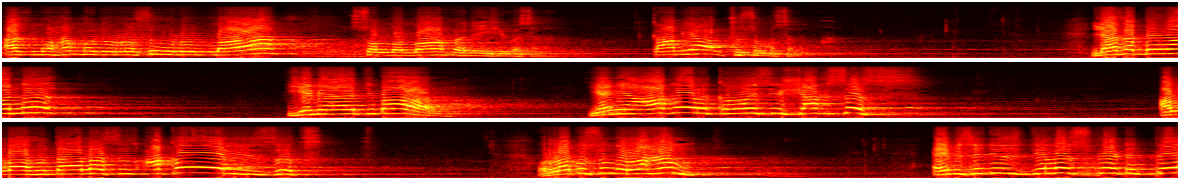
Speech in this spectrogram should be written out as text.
از محمد الرسول اللہ صلی اللہ علیہ وسلم کامیاب سو مسلمان لہذا بہن یم اعتبار یعنی اگر کنس شخصس اللہ تعالی سن اکائی زت رب سن رحم ام سندس دلس پہ پی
